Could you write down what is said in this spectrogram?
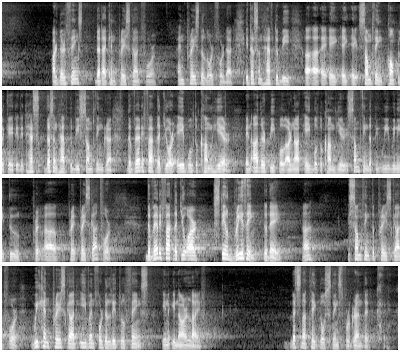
Are there things that I can praise God for? And praise the Lord for that. It doesn't have to be uh, uh a, a, a, something complicated. It has, doesn't have to be something grand. The very fact that you are able to come here and other people are not able to come here is something that we, we need to pra- uh, pra- praise God for. The very fact that you are still breathing today uh, is something to praise God for. We can praise God even for the little things in, in our life. Let's not take those things for granted.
